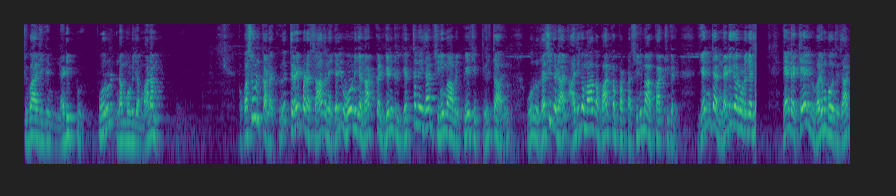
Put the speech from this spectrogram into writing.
சிவாஜியின் நடிப்பு பொருள் நம்முடைய மனம். வசூல் கணக்கு திரைப்பட சாதனைகள் ஓடிய நாட்கள் என்று எத்தனை தான் சினிமாவை பேசி தீர்த்தாலும் ஒரு ரசிகனால் அதிகமாக பார்க்கப்பட்ட சினிமா காட்சிகள் எந்த நடிகருடையது என்ற கேள்வி வரும்போதுதான்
